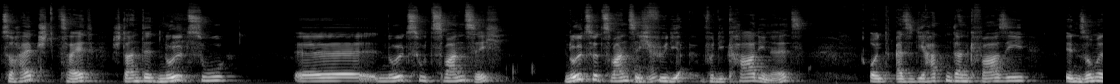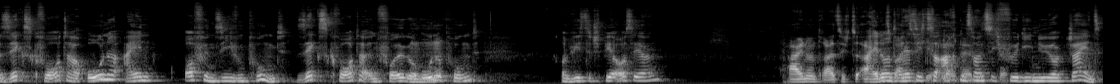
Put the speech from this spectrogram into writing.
zur Halbzeit stand es 0 zu, äh, 0 zu 20. 0 zu 20 für, die, für die Cardinals. Und also die hatten dann quasi in Summe sechs Quarter ohne einen offensiven Punkt. Sechs Quarter in Folge ohne Punkt. Und wie ist das Spiel ausgegangen? 31 zu 28. 31 zu laut der 28 Liste. für die New York Giants.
